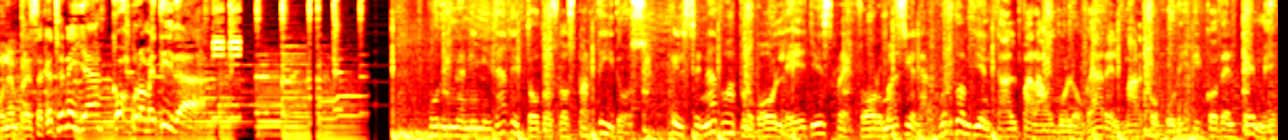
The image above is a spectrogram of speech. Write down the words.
una empresa cachanilla comprometida. Por unanimidad de todos los partidos, el Senado aprobó leyes, reformas y el acuerdo ambiental para homologar el marco jurídico del TEMEC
